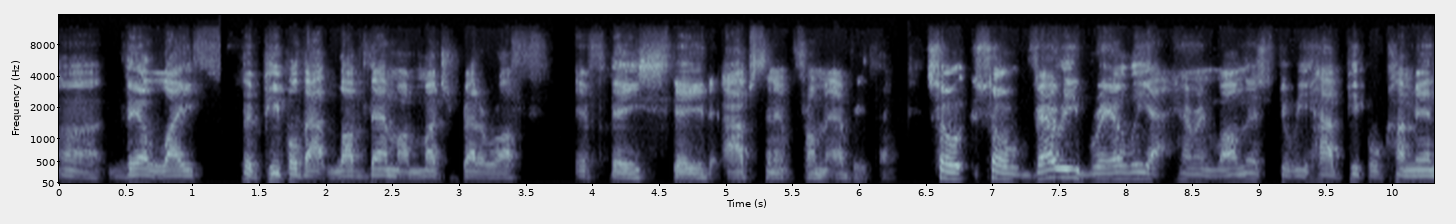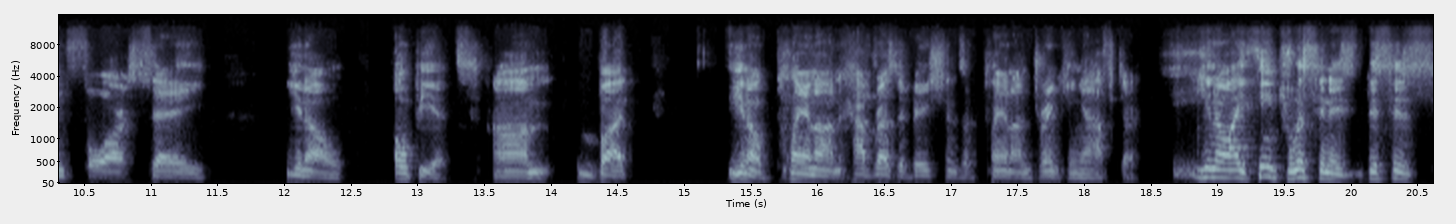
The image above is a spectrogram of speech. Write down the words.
uh, their life. The people that love them are much better off if they stayed abstinent from everything so so very rarely at Herren wellness do we have people come in for say you know opiates um, but you know, plan on have reservations of plan on drinking after. You know, I think listen is this is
